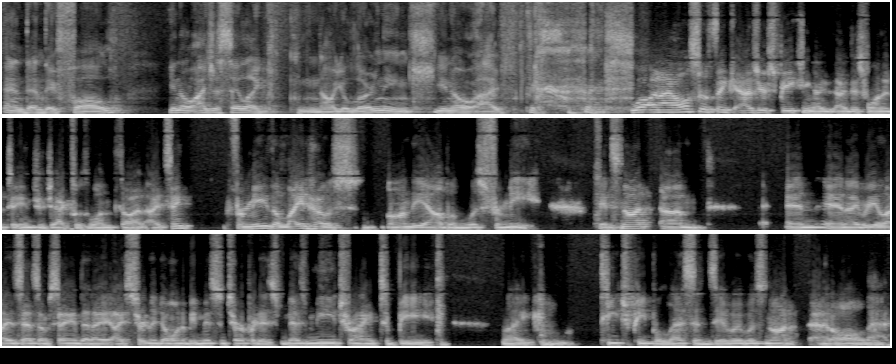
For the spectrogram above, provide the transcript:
and then they fall, you know, I just say like, now you're learning. You know, I. well, and I also think as you're speaking, I, I just wanted to interject with one thought. I think for me, the lighthouse on the album was for me. It's not. Um, and and I realize as I'm saying that I, I certainly don't want to be misinterpreted as, as me trying to be like teach people lessons. It, it was not at all that.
